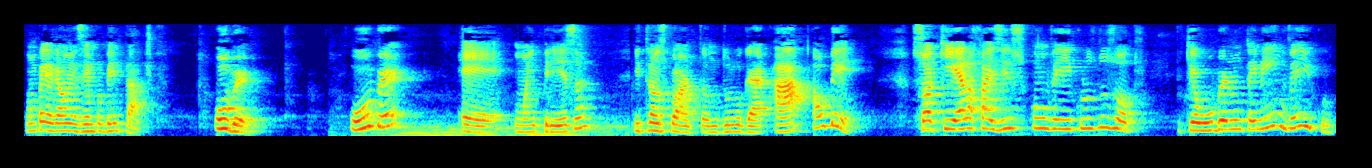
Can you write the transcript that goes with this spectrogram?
Vamos pegar um exemplo bem prático. Uber. Uber é uma empresa que transporta do lugar A ao B. Só que ela faz isso com veículos dos outros. Porque o Uber não tem nenhum veículo.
